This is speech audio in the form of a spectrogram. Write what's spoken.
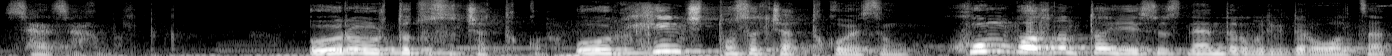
сайн сайхан болдог. Өөрөө өөртөө тусалж чадахгүй. Өөр хинч тусалж чадахгүй байсан хүн болгонтой Есүс 8 дахь бүлэг дээр уулзаад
